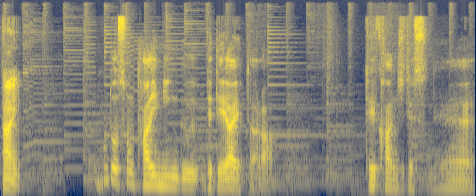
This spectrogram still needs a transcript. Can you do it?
はい。本当そのタイミングで出会えたらっていう感じですね。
